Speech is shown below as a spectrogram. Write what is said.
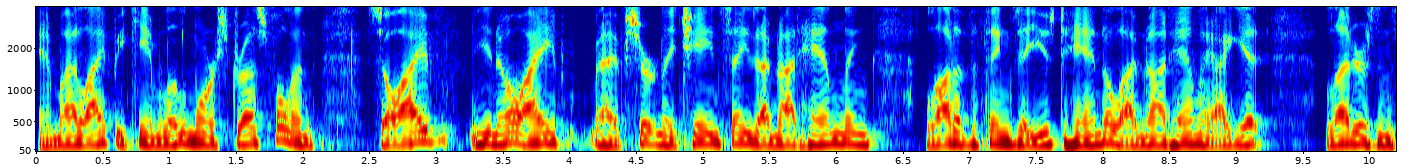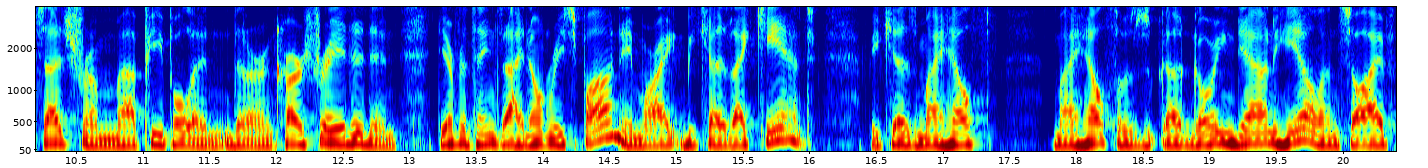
and my life became a little more stressful. And so I've you know I I've certainly changed things. I'm not handling a lot of the things I used to handle. I'm not handling. I get letters and such from uh, people and that are incarcerated and different things. I don't respond anymore I, because I can't because my health my health was uh, going downhill, and so I've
